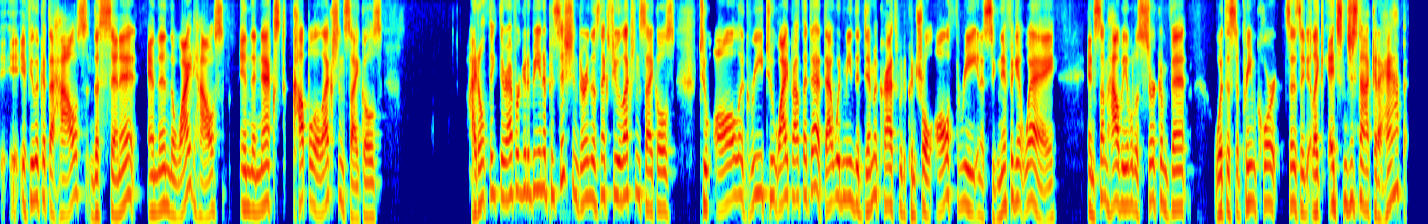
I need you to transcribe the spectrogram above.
if you look at the House, the Senate, and then the White House in the next couple election cycles, I don't think they're ever going to be in a position during those next few election cycles to all agree to wipe out the debt. That would mean the Democrats would control all three in a significant way and somehow be able to circumvent what the Supreme Court says they do. Like, it's just not going to happen.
